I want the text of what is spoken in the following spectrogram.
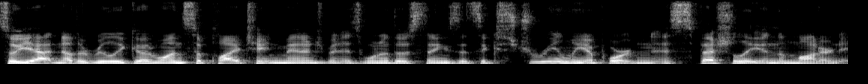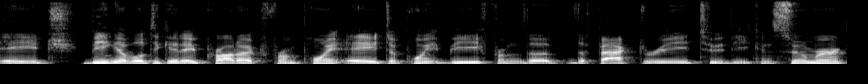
So yeah, another really good one. Supply chain management is one of those things that's extremely important, especially in the modern age. Being able to get a product from point A to point B from the, the factory to the consumer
